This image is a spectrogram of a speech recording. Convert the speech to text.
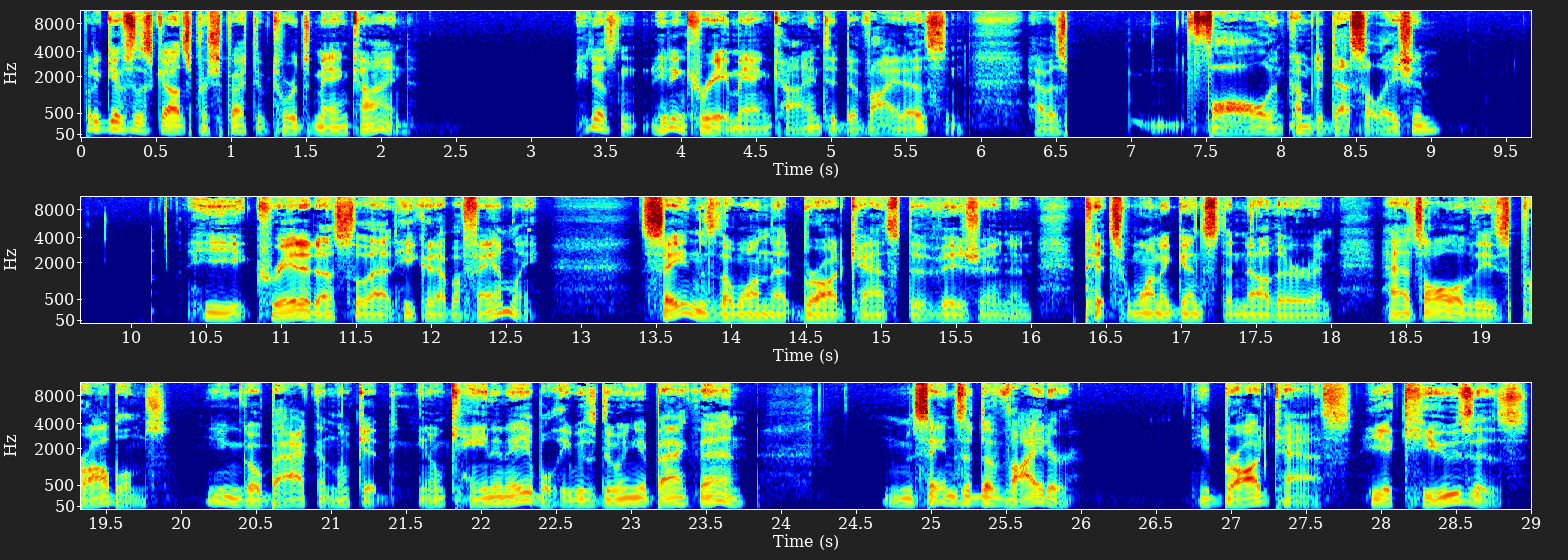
but it gives us God's perspective towards mankind he doesn't he didn't create mankind to divide us and have us fall and come to desolation. He created us so that he could have a family. Satan's the one that broadcasts division and pits one against another and has all of these problems. You can go back and look at, you know, Cain and Abel. He was doing it back then. And Satan's a divider. He broadcasts, he accuses.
